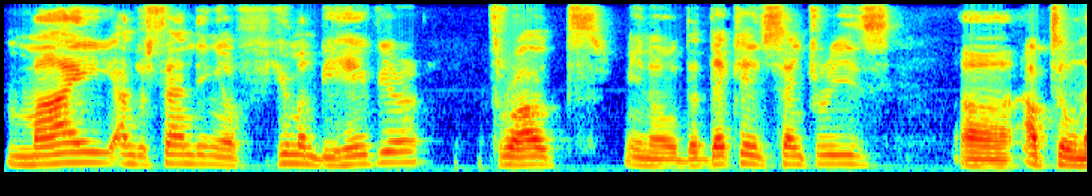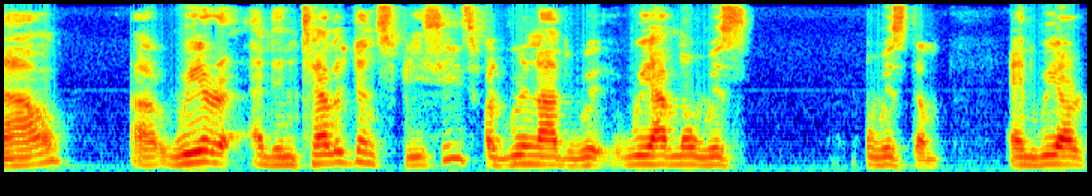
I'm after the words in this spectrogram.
my understanding of human behavior throughout you know the decades centuries uh, up till now. Uh, we're an intelligent species but we're not wi- we have no wis- wisdom. And we are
